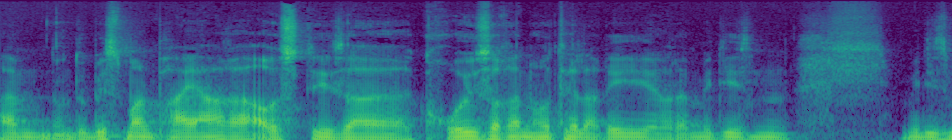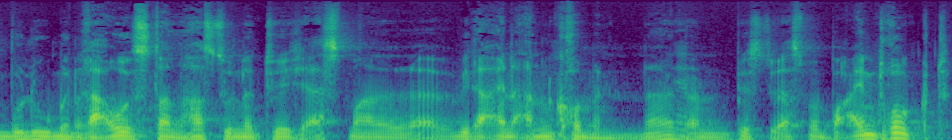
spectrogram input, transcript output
ähm, und du bist mal ein paar Jahre aus dieser größeren Hotellerie oder mit diesen mit diesem Volumen raus, dann hast du natürlich erstmal äh, wieder ein Ankommen. Ne? Ja. Dann bist du erstmal beeindruckt,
